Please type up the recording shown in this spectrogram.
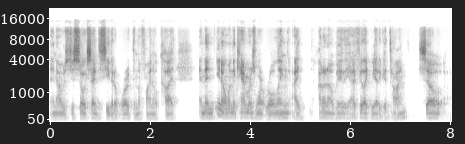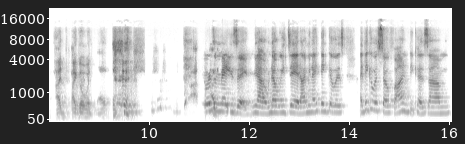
and i was just so excited to see that it worked in the final cut and then, you know, when the cameras weren't rolling, I I don't know, Bailee. I feel like we had a good time. So I I go with that. it was amazing. Yeah, no, we did. I mean, I think it was I think it was so fun because um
